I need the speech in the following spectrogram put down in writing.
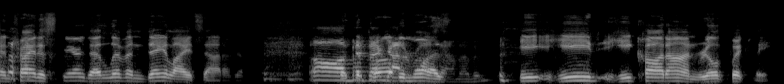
and try to scare the living daylights out of him. Oh, I But bet the that got a problem was- out of it. he he he caught on real quickly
